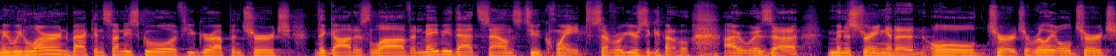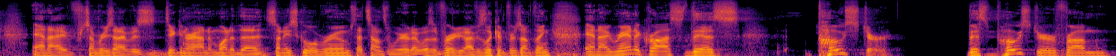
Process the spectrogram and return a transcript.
I mean, we learned back in Sunday school, if you grew up in church, that God is love, and maybe that sounds too quaint. Several years ago, I was uh, ministering in an old church, a really old church, and I, for some reason, I was digging around in one of the Sunday school rooms. That sounds weird. I wasn't very, I was looking for something, and I ran across this poster this poster from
